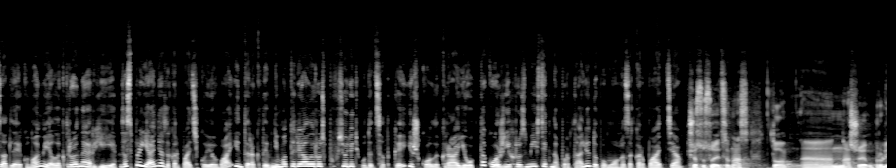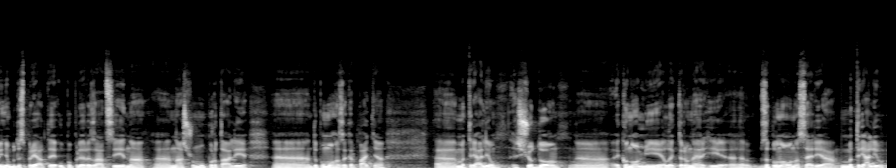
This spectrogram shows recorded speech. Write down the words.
задля економії електроенергії. За сприяння Закарпатської ОВА інтерактивні матеріали розповсюдять у дитсадки і школи краю. Також їх розмістять на порталі Допомога Закарпаття. Що стосується нас, то е, наше управління буде сприяти у популяризації на е, нашому порталі е, Допомога Закарпаття. Е, Матеріалів щодо е, економії електроенергії Е, запланована серія матеріалів,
